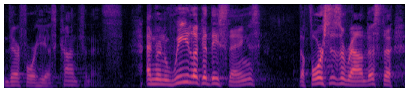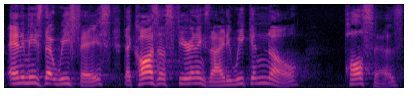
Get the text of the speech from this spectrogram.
Therefore, he has confidence. And when we look at these things, the forces around us, the enemies that we face that cause us fear and anxiety, we can know, Paul says,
